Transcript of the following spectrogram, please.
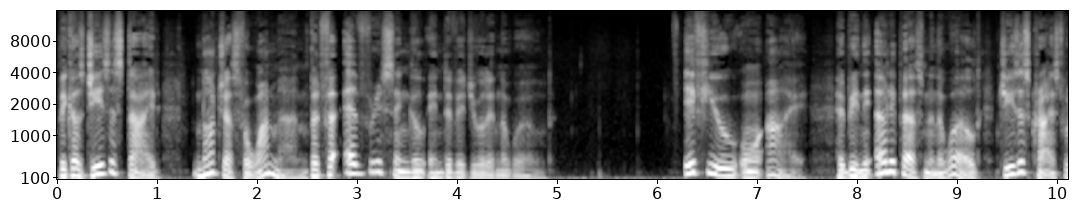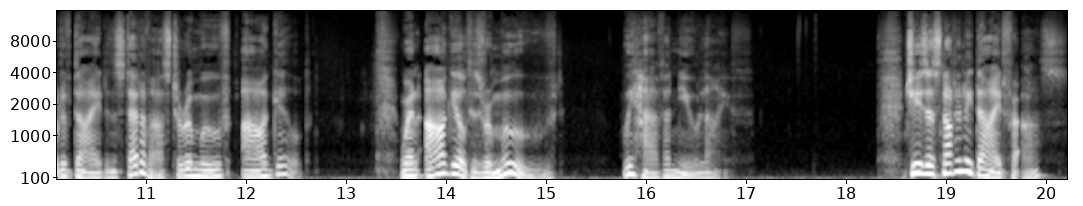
because Jesus died not just for one man, but for every single individual in the world. If you or I had been the only person in the world, Jesus Christ would have died instead of us to remove our guilt. When our guilt is removed, we have a new life. Jesus not only died for us,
